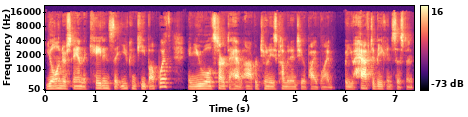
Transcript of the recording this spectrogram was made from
You'll understand the cadence that you can keep up with, and you will start to have opportunities coming into your pipeline but you have to be consistent.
